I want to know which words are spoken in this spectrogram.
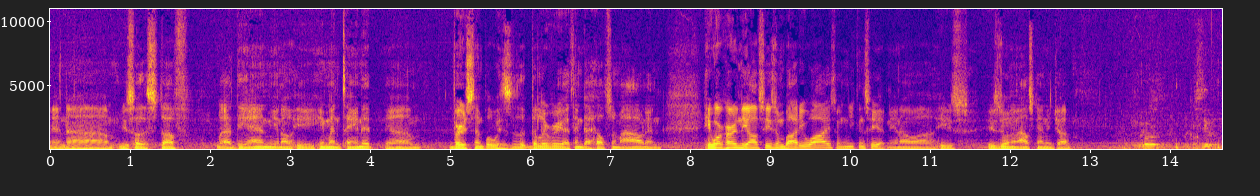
And um, you saw the stuff at the end. You know, he he maintained it. Um, very simple with his delivery. I think that helps him out and he worked hard in the offseason body wise, and you can see it. You know, uh, he's he's doing an outstanding job. See with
